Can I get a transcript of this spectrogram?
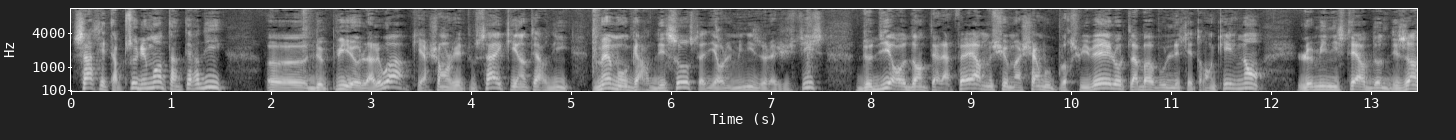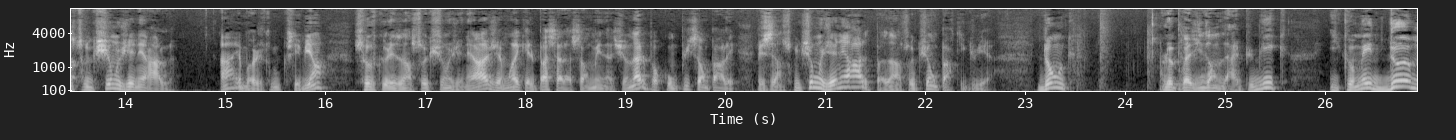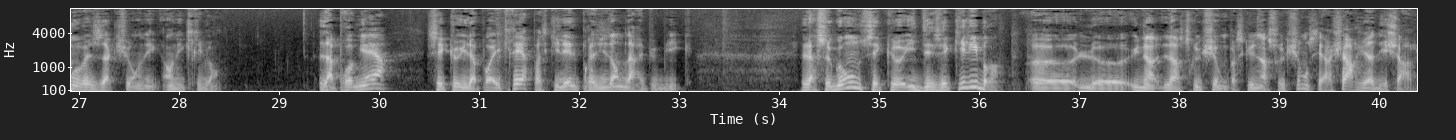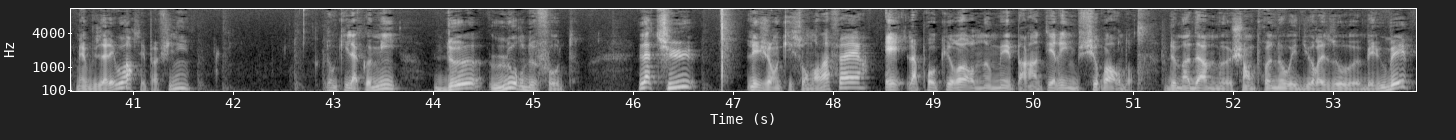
Ça, c'est absolument interdit. Euh, depuis euh, la loi qui a changé tout ça et qui interdit même au garde des Sceaux, c'est-à-dire le ministre de la Justice, de dire dans telle affaire, monsieur machin, vous poursuivez, l'autre là-bas, vous le laissez tranquille. Non, le ministère donne des instructions générales. Ah, et moi je trouve que c'est bien, sauf que les instructions générales, j'aimerais qu'elles passent à l'Assemblée nationale pour qu'on puisse en parler. Mais c'est instructions générales, pas d'instructions particulières. Donc, le président de la République, il commet deux mauvaises actions en écrivant. La première, c'est qu'il n'a pas à écrire parce qu'il est le président de la République. La seconde, c'est qu'il déséquilibre euh, l'instruction, parce qu'une instruction, c'est à charge et à décharge. Mais vous allez voir, c'est pas fini. Donc il a commis deux lourdes fautes. Là-dessus, les gens qui sont dans l'affaire, et la procureure nommée par intérim sur ordre de Madame Champrenaud et du réseau Belloubet,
